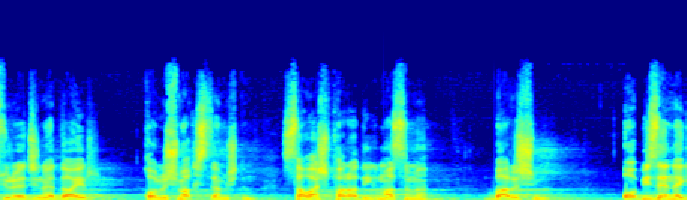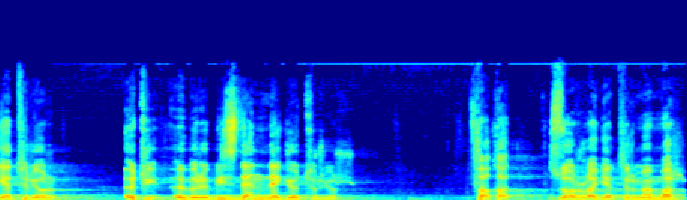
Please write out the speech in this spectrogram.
sürecine dair konuşmak istemiştim. Savaş paradigması mı, barış mı? O bize ne getiriyor, ötü, öbürü bizden ne götürüyor? Fakat zorla getirmem var.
